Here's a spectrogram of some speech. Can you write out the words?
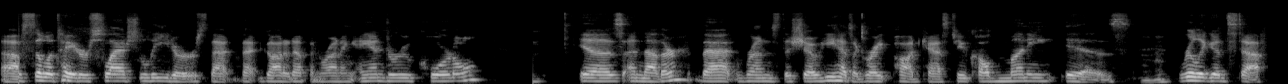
uh, facilitators slash leaders that that got it up and running. Andrew Cordle is another that runs the show. He has a great podcast too called Money Is. Mhm. Really good stuff.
